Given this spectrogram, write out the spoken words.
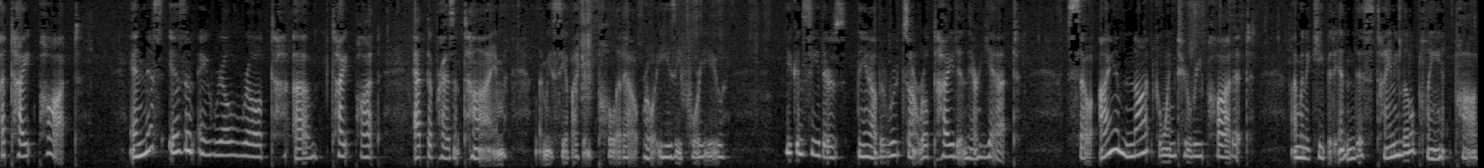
a tight pot. And this isn't a real, real um, tight pot at the present time. Let me see if I can pull it out real easy for you. You can see there's, you know, the roots aren't real tight in there yet. So I am not going to repot it. I'm going to keep it in this tiny little plant pot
